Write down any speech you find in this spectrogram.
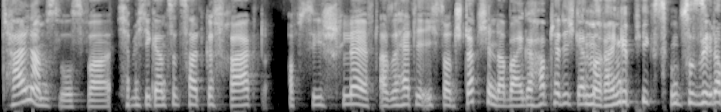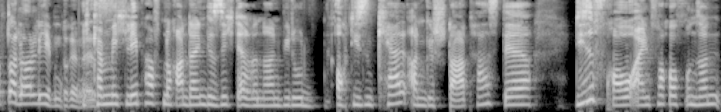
teilnahmslos war. Ich habe mich die ganze Zeit gefragt, ob sie schläft. Also hätte ich so ein Stöckchen dabei gehabt, hätte ich gerne mal reingepiekst, um zu sehen, ob da noch Leben drin ist. Ich kann mich lebhaft noch an dein Gesicht erinnern, wie du auch diesen Kerl angestarrt hast, der diese Frau einfach auf unseren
